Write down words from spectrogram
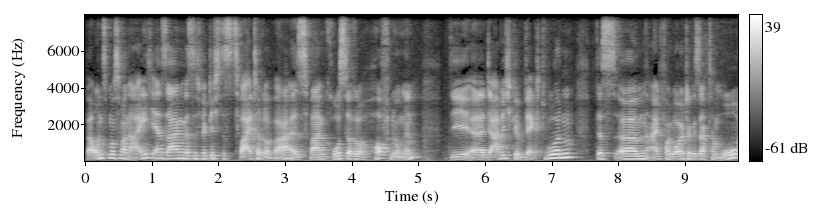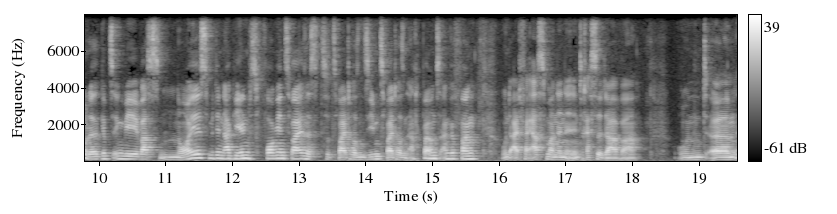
Bei uns muss man eigentlich eher sagen, dass es wirklich das Zweitere war. Also es waren größere Hoffnungen, die äh, dadurch geweckt wurden, dass ähm, einfach Leute gesagt haben, oh, da gibt es irgendwie was Neues mit den agilen Vorgehensweisen. Das ist zu 2007, 2008 bei uns angefangen und einfach erstmal ein Interesse da war. Und ähm,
